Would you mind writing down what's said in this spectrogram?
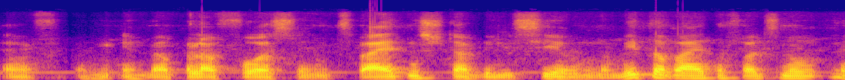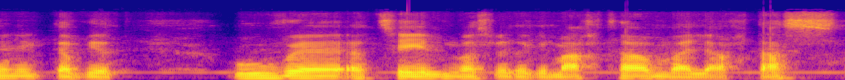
äh, im Ablauf vorsehen. Zweitens Stabilisierung der Mitarbeiter, falls notwendig. Da wird Uwe erzählen, was wir da gemacht haben, weil auch das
